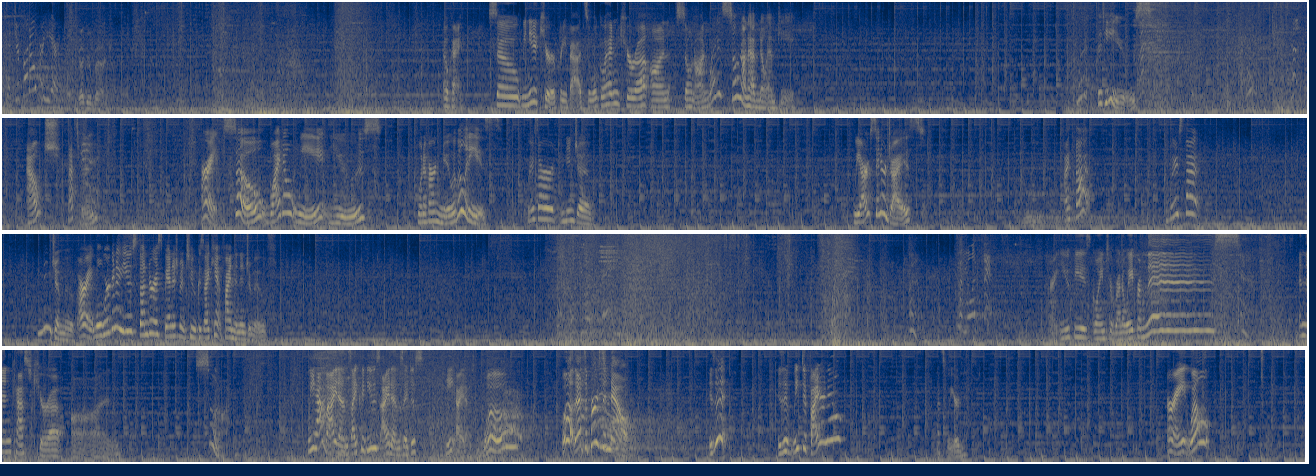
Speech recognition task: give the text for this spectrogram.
Get your butt over here. Got your back. Okay, so we need a cure pretty bad. So we'll go ahead and Cura on Sonon. Why does Sonon have no MP? What did he use? Ouch, that's rude. All right, so why don't we use one of our new abilities? Where's our ninja We are synergized. I thought... Where's that... Ninja move. All right, well, we're gonna use Thunderous Banishment too, because I can't find the ninja move. Yuffie is going to run away from this. And then cast Cura on Sonon. We have items. I could use items. I just hate items. Whoa. Whoa, that's a person now. Is it? Is it weak to fire now? That's weird. All right, well,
